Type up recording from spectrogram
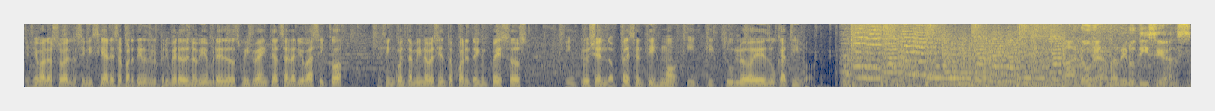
que lleva los sueldos iniciales a partir del 1 de noviembre de 2020 al salario básico de 50.941 pesos, incluyendo presentismo y título educativo. Panorama de noticias.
